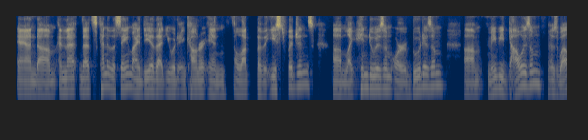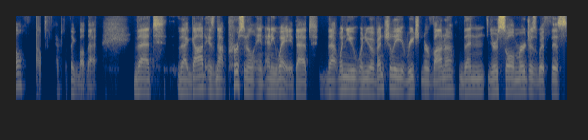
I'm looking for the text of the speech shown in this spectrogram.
and um, and that that's kind of the same idea that you would encounter in a lot of the East religions, um, like Hinduism or Buddhism, um, maybe Taoism as well. I have to think about that. That that God is not personal in any way. That that when you when you eventually reach nirvana, then your soul merges with this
